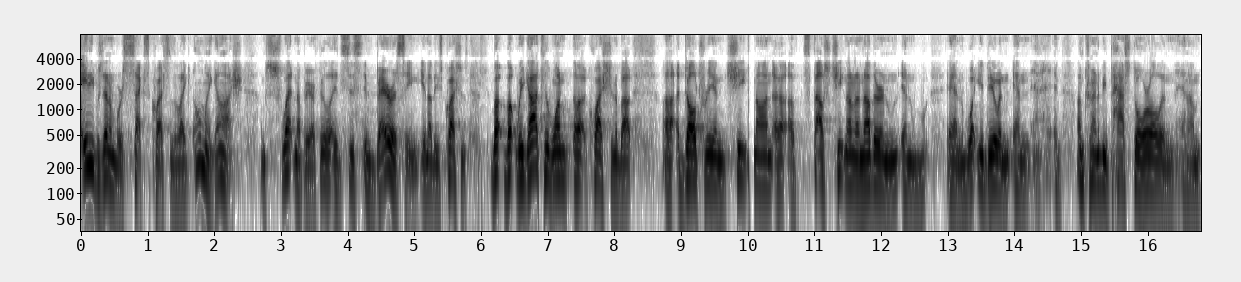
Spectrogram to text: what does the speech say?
80% of them were sex questions. They're like, oh my gosh, I'm sweating up here. I feel it's just embarrassing, you know, these questions. But but we got to one uh, question about uh, adultery and cheating on uh, a spouse cheating on another, and and and what you do, and and and I'm trying to be pastoral, and and I'm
